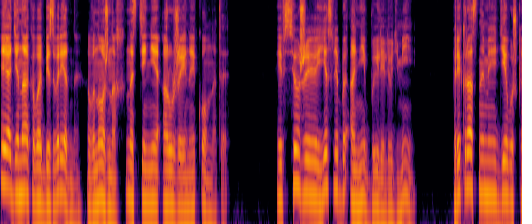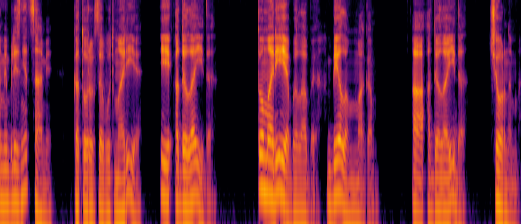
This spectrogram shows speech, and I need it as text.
и одинаково безвредны в ножнах на стене оружейной комнаты. И все же, если бы они были людьми, прекрасными девушками-близнецами, которых зовут Мария и Аделаида, то Мария была бы белым магом, а Аделаида – черным.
